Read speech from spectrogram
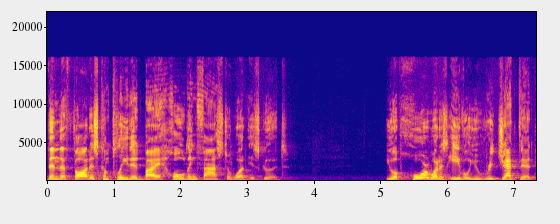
then the thought is completed by holding fast to what is good. You abhor what is evil, you reject it,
